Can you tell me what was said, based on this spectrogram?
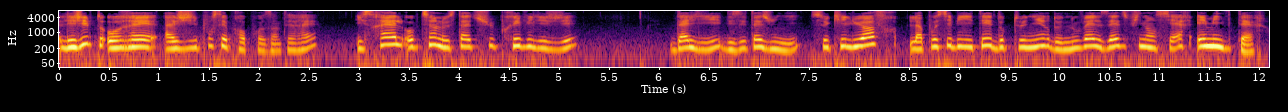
L'Égypte aurait agi pour ses propres intérêts. Israël obtient le statut privilégié d'allié des États-Unis, ce qui lui offre la possibilité d'obtenir de nouvelles aides financières et militaires.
